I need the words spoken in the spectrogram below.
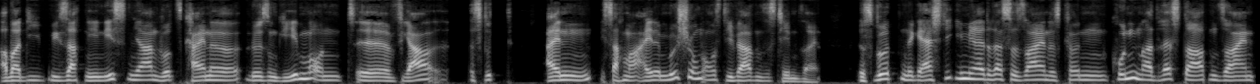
Aber die, wie gesagt, in den nächsten Jahren wird es keine Lösung geben und äh, ja, es wird ein, ich sag mal, eine Mischung aus diversen Systemen sein. Es wird eine gehashte E-Mail-Adresse sein, es können Kundenadressdaten sein,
